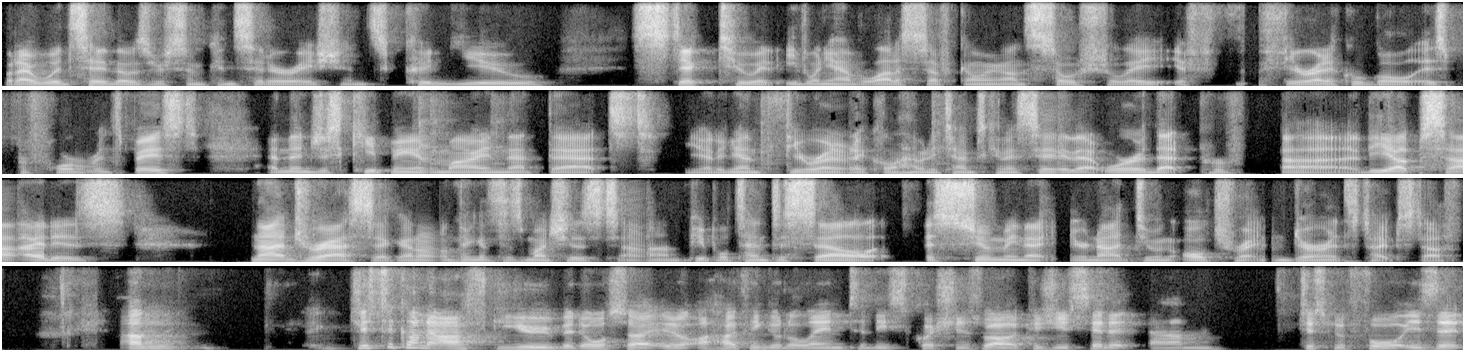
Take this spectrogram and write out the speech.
but i would say those are some considerations. Could you stick to it even when you have a lot of stuff going on socially if the theoretical goal is performance based and then just keeping in mind that that yet again theoretical how many times can i say that word that uh, the upside is not drastic i don't think it's as much as um, people tend to sell assuming that you're not doing ultra endurance type stuff um, just to kind of ask you but also i think it'll end to this question as well because you said it um, just before is that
